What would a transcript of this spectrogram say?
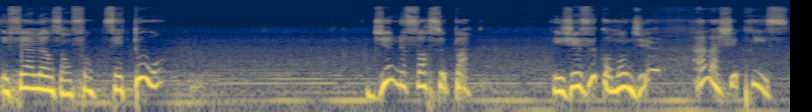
et faire leurs enfants. C'est tout. Hein. Dieu ne force pas. Et j'ai vu comment Dieu a lâché prise.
